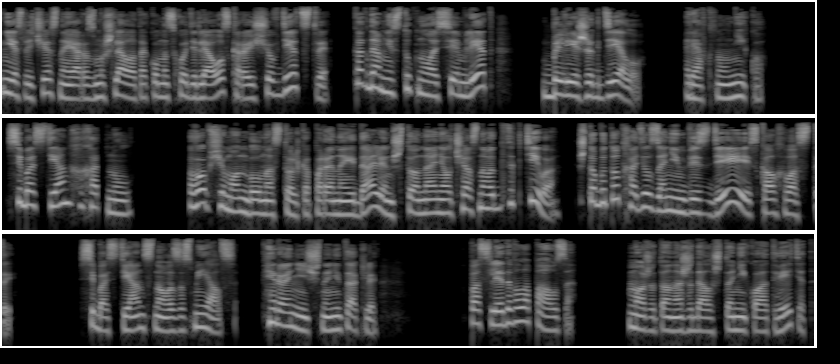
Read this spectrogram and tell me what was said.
Если честно, я размышлял о таком исходе для Оскара еще в детстве, когда мне стукнуло семь лет, ближе к делу. — рявкнул Нико. Себастьян хохотнул. В общем, он был настолько параноидален, что нанял частного детектива, чтобы тот ходил за ним везде и искал хвосты. Себастьян снова засмеялся. Иронично, не так ли? Последовала пауза. Может, он ожидал, что Нико ответит.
